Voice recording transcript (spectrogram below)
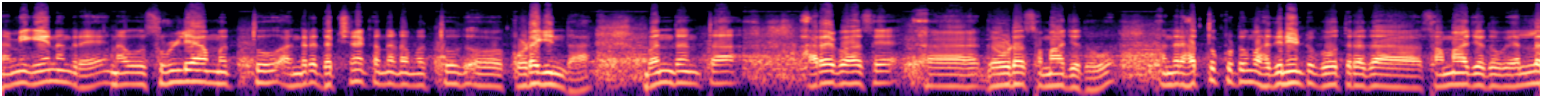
ನಮಗೇನೆಂದರೆ ನಾವು ಸುಳ್ಯ ಮತ್ತು ಅಂದರೆ ದಕ್ಷಿಣ ಕನ್ನಡ ಮತ್ತು ಕೊಡಗಿಂದ ಬಂದಂಥ ಅರೆಭಾಷೆ ಗೌಡ ಸಮಾಜದವು ಅಂದರೆ ಹತ್ತು ಕುಟುಂಬ ಹದಿನೆಂಟು ಗೋತ್ರದ ಸಮಾಜದವು ಎಲ್ಲ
